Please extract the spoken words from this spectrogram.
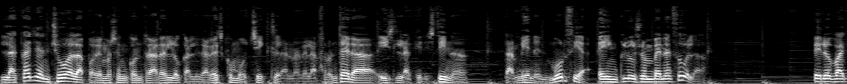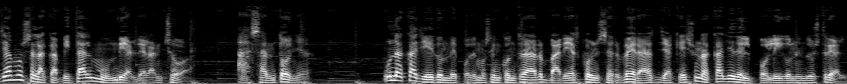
La calle Anchoa la podemos encontrar en localidades como Chiclana de la Frontera, Isla Cristina, también en Murcia e incluso en Venezuela. Pero vayamos a la capital mundial de la anchoa, a Santoña, una calle donde podemos encontrar varias conserveras ya que es una calle del polígono industrial.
